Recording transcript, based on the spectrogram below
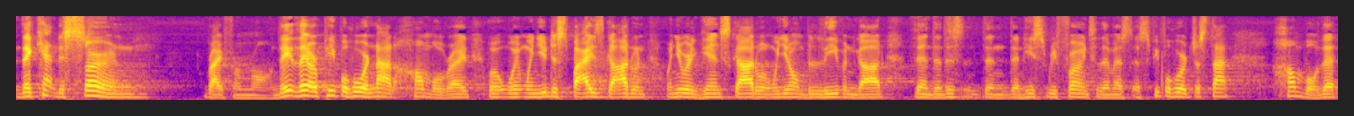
They can't discern right from wrong. They, they are people who are not humble, right? When, when you despise God, when, when you're against God, when, when you don't believe in God, then, then, this, then, then he's referring to them as, as people who are just not humble. They,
